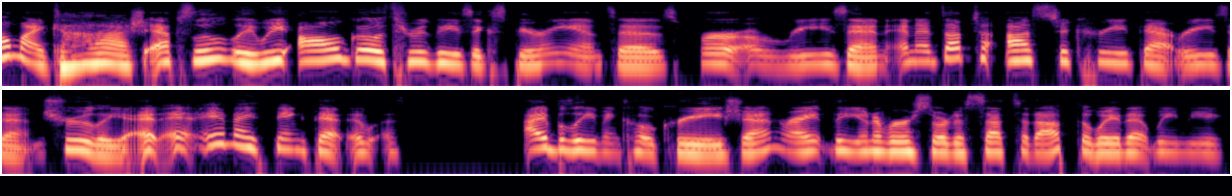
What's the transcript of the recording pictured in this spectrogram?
Oh my gosh, absolutely. We all go through these experiences for a reason, and it's up to us to create that reason, truly. And, and I think that it I believe in co creation, right? The universe sort of sets it up the way that we need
